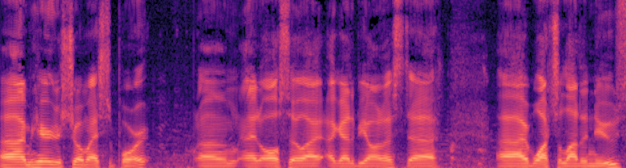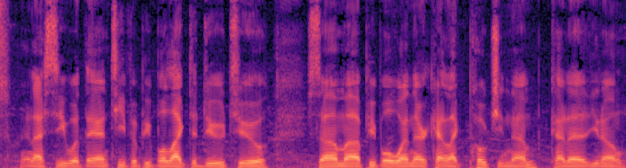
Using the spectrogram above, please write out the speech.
uh, I'm here to show my support. Um, and also, I, I got to be honest, uh, I watch a lot of news and I see what the Antifa people like to do to some uh, people when they're kind of like poaching them, kind of, you know,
